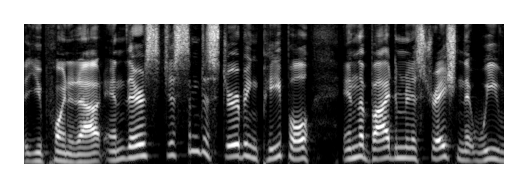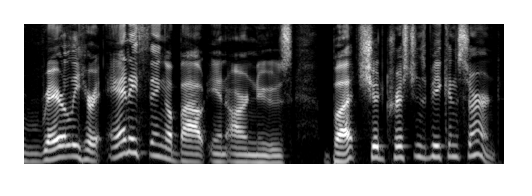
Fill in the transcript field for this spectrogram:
that you pointed out, and there's just some disturbing people in the Biden administration that we rarely hear anything about in our news. But should Christians be concerned?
